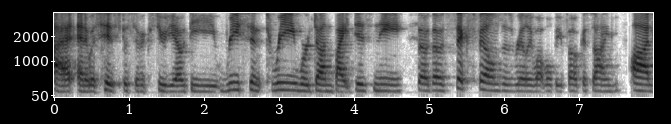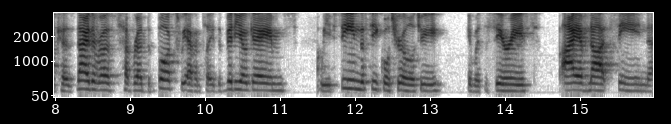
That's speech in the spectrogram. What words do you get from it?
uh, and it was his specific studio. The recent three were done by Disney. So those six films is really what we'll be focusing on because neither of us have read the books. We haven't played the video games. We've seen the sequel trilogy. It was a series. I have not seen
